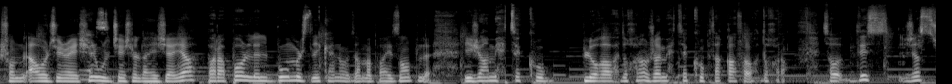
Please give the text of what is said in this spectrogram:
شغل generation Yes. والجينيريشن اللي هي جاية. بارابور للبومرز اللي كانوا زعما باغ اكزومبل اللي جاهم يحتكوا بلغة واحدة أخرى وجاهم يحتكوا بثقافة واحدة أخرى. So this just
